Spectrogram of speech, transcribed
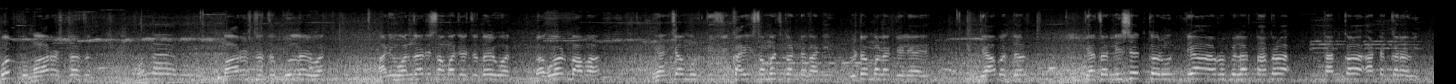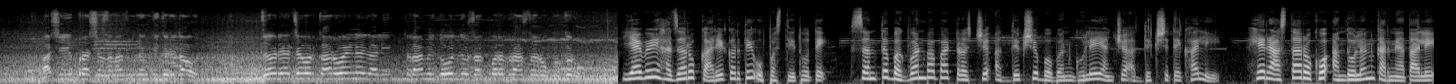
महाराष्ट्राचं महाराष्ट्राचं कुलदैवत आणि वंजारी समाजाचं दैवत भगवान बाबा यांच्या मूर्तीची काही समाजकंटकांनी विटंबना केली आहे. त्याबद्दल त्याचा निषेध करून त्या आरोपीला तात्काळ तात्काळ अटक करावी अशी प्रशासनात विनंती करीत आहोत. जर याच्यावर कारवाई नाही झाली तर आम्ही दोन दिवसात परत रास्ता रोको करू. यावेळी हजारो कार्यकर्ते उपस्थित होते. संत भगवान बाबा ट्रस्टचे अध्यक्ष बबन घुले यांच्या अध्यक्षतेखाली हे रास्ता रोको आंदोलन करण्यात आले.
